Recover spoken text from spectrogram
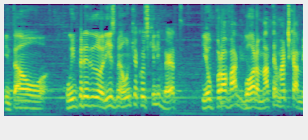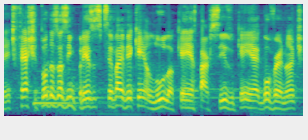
Então, o empreendedorismo é a única coisa que liberta. E eu provo agora, matematicamente, feche todas as empresas que você vai ver quem é Lula, quem é Tarciso, quem é governante.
